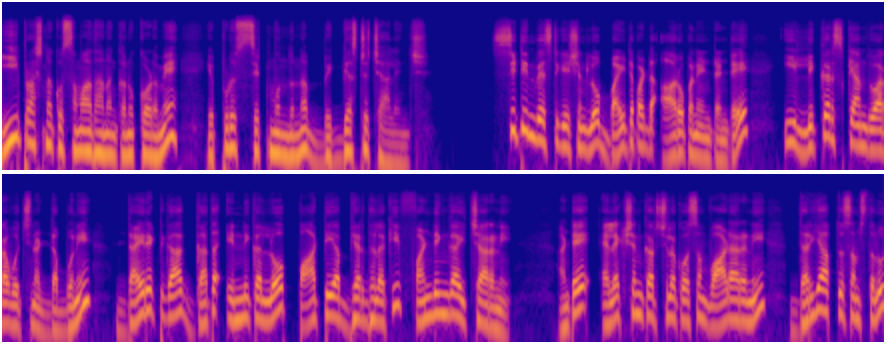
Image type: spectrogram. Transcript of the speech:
ఈ ప్రశ్నకు సమాధానం కనుక్కోవడమే ఇప్పుడు సిట్ ముందున్న బిగ్గెస్ట్ ఛాలెంజ్. సిట్ ఇన్వెస్టిగేషన్లో బయటపడ్డ ఆరోపణేంటంటే ఈ లిక్కర్ స్కామ్ ద్వారా వచ్చిన డబ్బుని డైరెక్ట్గా గత ఎన్నికల్లో పార్టీ అభ్యర్థులకి ఫండింగ్గా ఇచ్చారని అంటే ఎలక్షన్ ఖర్చుల కోసం వాడారని దర్యాప్తు సంస్థలు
